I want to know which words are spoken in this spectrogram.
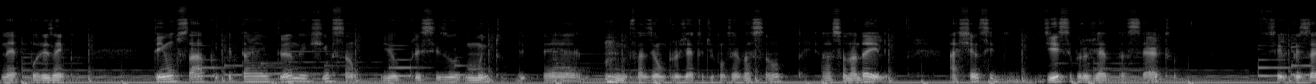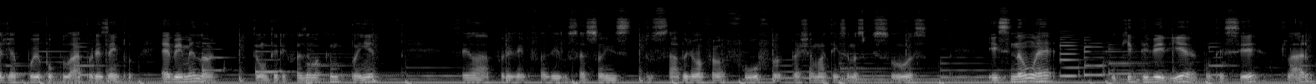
né? Por exemplo, tem um sapo que está entrando em extinção e eu preciso muito é, fazer um projeto de conservação relacionado a ele. A chance de esse projeto dar certo, se ele precisar de apoio popular, por exemplo, é bem menor. Então eu teria que fazer uma campanha, sei lá, por exemplo, fazer ilustrações do sapo de uma forma fofa para chamar a atenção das pessoas, esse não é o que deveria acontecer, claro,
